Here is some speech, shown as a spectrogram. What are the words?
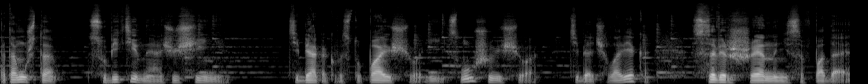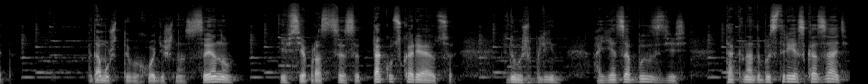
Потому что субъективное ощущение тебя как выступающего и слушающего тебя человека совершенно не совпадает. Потому что ты выходишь на сцену, и все процессы так ускоряются. Ты думаешь, блин, а я забыл здесь, так надо быстрее сказать.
